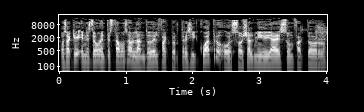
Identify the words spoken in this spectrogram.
o sea que en este momento estamos hablando del factor 3 y 4 o social media es un factor...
